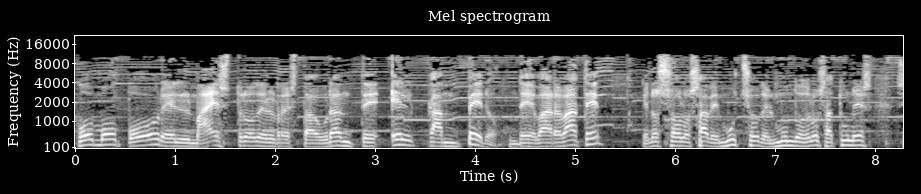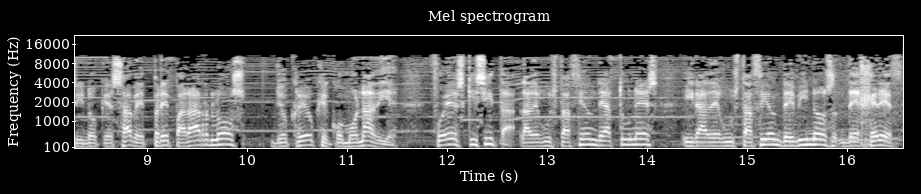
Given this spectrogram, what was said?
como por el maestro del restaurante El Campero de Barbate, que no solo sabe mucho del mundo de los atunes, sino que sabe prepararlos, yo creo que como nadie. Fue exquisita la degustación de atunes y la degustación de vinos de Jerez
